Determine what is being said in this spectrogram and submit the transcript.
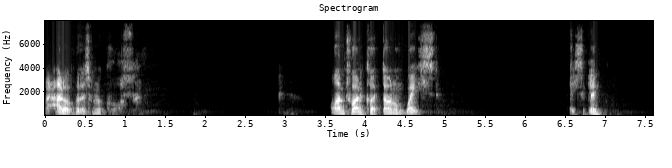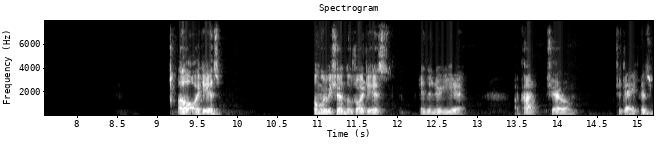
I don't put this one across. I'm trying to cut down on waste, basically. A lot of ideas. I'm going to be sharing those ideas in the new year. I can't share them today because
